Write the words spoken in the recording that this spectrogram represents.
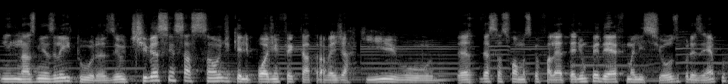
nas minhas leituras. Eu tive a sensação de que ele pode infectar através de arquivo, de- dessas formas que eu falei, até de um PDF malicioso, por exemplo,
